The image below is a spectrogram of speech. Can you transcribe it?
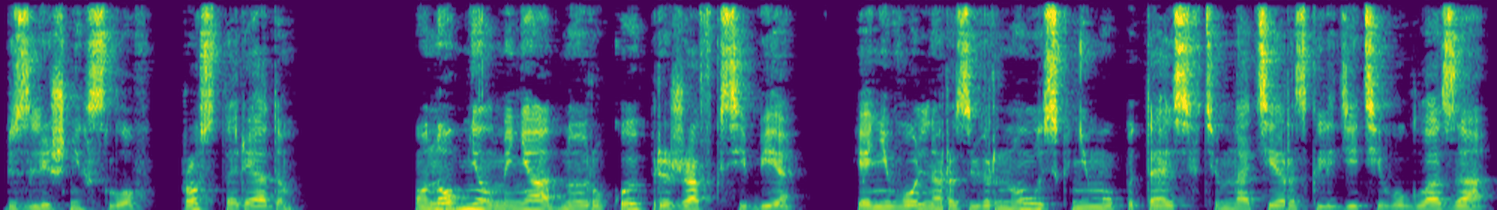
без лишних слов, просто рядом. Он обнял меня одной рукой, прижав к себе. Я невольно развернулась к нему, пытаясь в темноте разглядеть его глаза,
